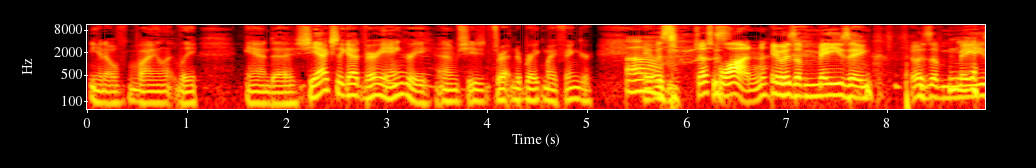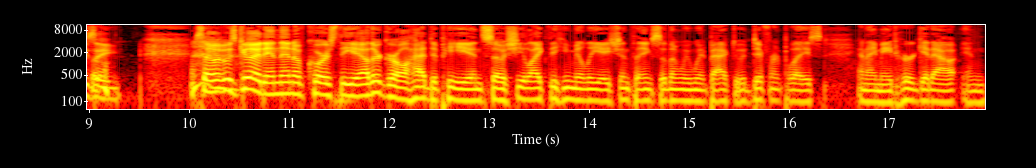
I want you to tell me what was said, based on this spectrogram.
you know, violently. And uh, she actually got very angry. Um, she threatened to break my finger. Oh. It was Just one. it was amazing. It was amazing. So it was good. And then, of course, the other girl had to pee, and so she liked the humiliation thing. So then we went back to a different place, and I made her get out and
